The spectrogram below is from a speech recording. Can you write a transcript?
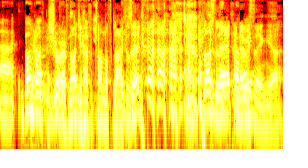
uh, bone yeah, broth. Sure, if not, you have a ton of glyphosate plus lead and everything. Yeah,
